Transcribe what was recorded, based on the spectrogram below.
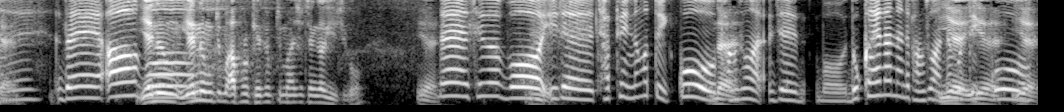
예. 네, 네, 아, 뭐, 예능 예능 좀 앞으로 계속 좀 하실 생각이시고. 예. 네, 지금 뭐 음. 이제 잡혀 있는 것도 있고 네. 방송 안- 이제 뭐 녹화 해놨는데 방송 안된 예, 것도 예, 있고 예.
